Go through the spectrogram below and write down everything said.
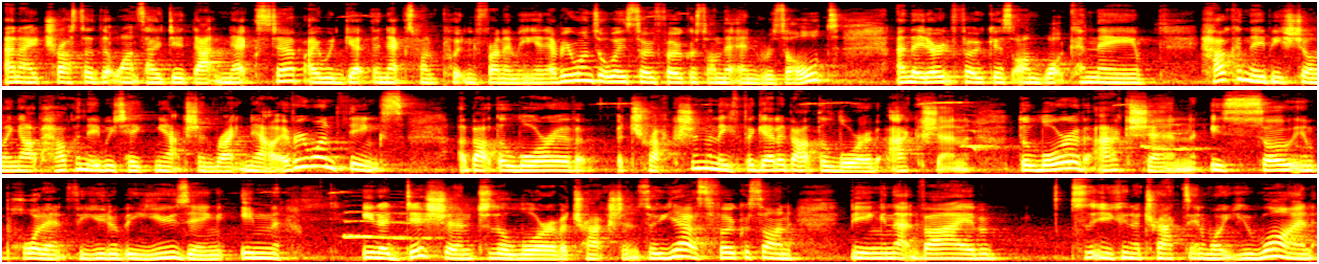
and I trusted that once I did that next step, I would get the next one put in front of me. And everyone's always so focused on the end result and they don't focus on what can they how can they be showing up? How can they be taking action right now? Everyone thinks about the law of attraction and they forget about the law of action. The law of action is so important for you to be using in in addition to the law of attraction. So yes, focus on being in that vibe so that you can attract in what you want.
